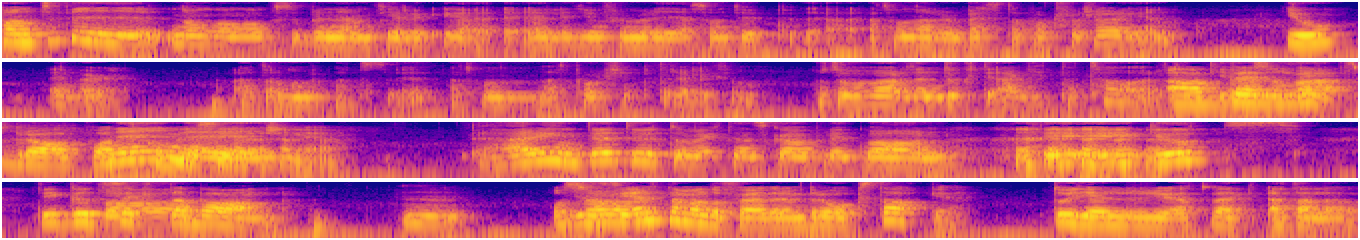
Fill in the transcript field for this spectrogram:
Har inte vi någon gång också benämnt eller Jungfru Maria som typ att hon hade den bästa bortförklaringen Jo, ever? Att, hon, att, att, hon, att folk köpte det liksom. Och så var det en duktig agitatör. ja, jag, väldigt bara, bra på att Nej, kommunicera nej. känner jag. Det här är inte ett utomäktenskapligt barn. Det är Guds. Det är Guds Barn. äkta barn. Mm. Och Ja. speciellt när man då föder en bråkstake. Då gäller det ju att, att alla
